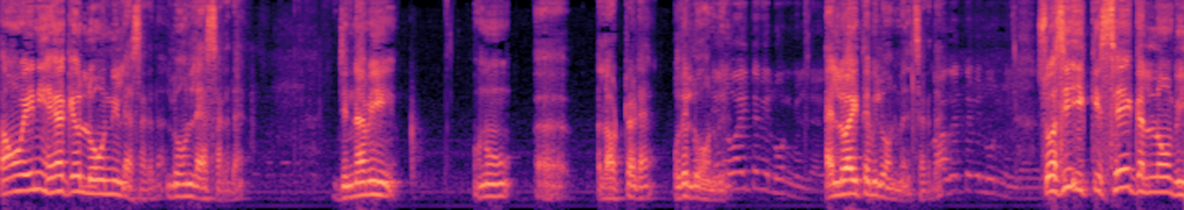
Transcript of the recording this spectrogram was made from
ਤਾਂ ਉਹ ਇਹ ਨਹੀਂ ਹੈਗਾ ਕਿ ਉਹ ਲੋਨ ਨਹੀਂ ਲੈ ਸਕਦਾ ਲੋਨ ਲੈ ਸਕਦਾ। ਜਿੰਨਾ ਵੀ ਉਹਨੂੰ ਅਲਾਟਡ ਹੈ ਉਹਦੇ ਲੋਨ ਵੀ ਤੇ ਵੀ ਲੋਨ ਮਿਲ ਜਾਏਗਾ ਐਲਓਆਈ ਤੇ ਵੀ ਲੋਨ ਮਿਲ ਸਕਦਾ ਹੈ। ਤੇ ਵੀ ਲੋਨ ਮਿਲ ਜਾਏਗਾ ਸੋ ਅਸੀਂ ਕਿਸੇ ਗੱਲੋਂ ਵੀ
